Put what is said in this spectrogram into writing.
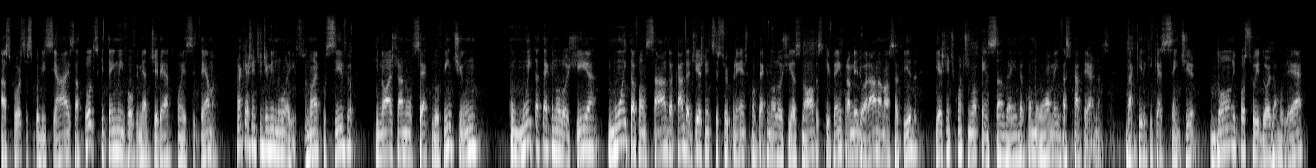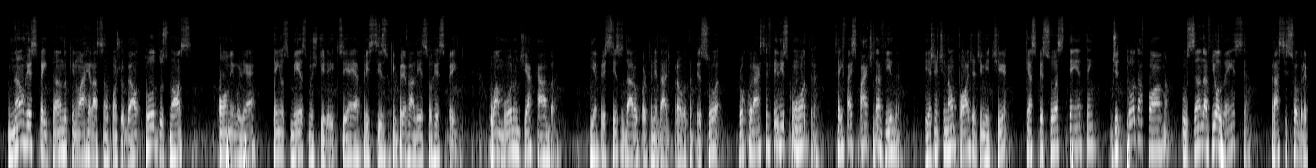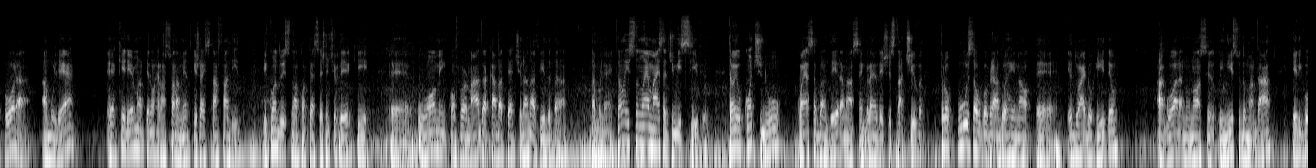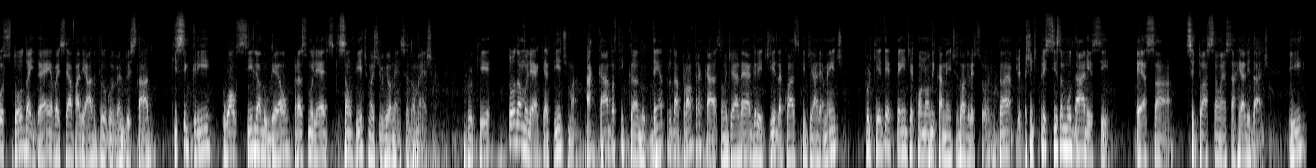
às forças policiais, a todos que têm um envolvimento direto com esse tema, para que a gente diminua isso. Não é possível que nós, já no século XXI, com muita tecnologia, muito avançado, a cada dia a gente se surpreende com tecnologias novas que vêm para melhorar na nossa vida e a gente continua pensando ainda como um homem das cavernas, daquele que quer se sentir dono e possuidor da mulher, não respeitando que numa relação conjugal todos nós, homem e mulher, têm os mesmos direitos e é preciso que prevaleça o respeito. O amor um dia acaba e é preciso dar oportunidade para outra pessoa procurar ser feliz com outra. Isso aí faz parte da vida e a gente não pode admitir que as pessoas tentem de toda forma, usando a violência para se sobrepor à, à mulher, é querer manter um relacionamento que já está falido. E quando isso não acontece, a gente vê que é, o homem conformado acaba até tirando a vida da, da mulher. Então, isso não é mais admissível. Então, eu continuo com essa bandeira na Assembleia Legislativa, propus ao governador Reinaldo, é, Eduardo Riedel, agora no nosso início do mandato, ele gostou da ideia, vai ser avaliado pelo governo do estado, que se crie o auxílio aluguel para as mulheres que são vítimas de violência doméstica. Porque toda mulher que é vítima acaba ficando dentro da própria casa, onde ela é agredida quase que diariamente, porque depende economicamente do agressor. Então a gente precisa mudar esse essa situação, essa realidade. E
